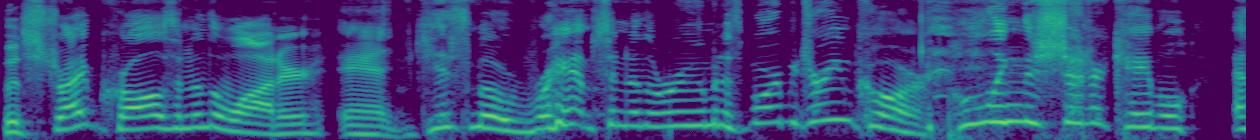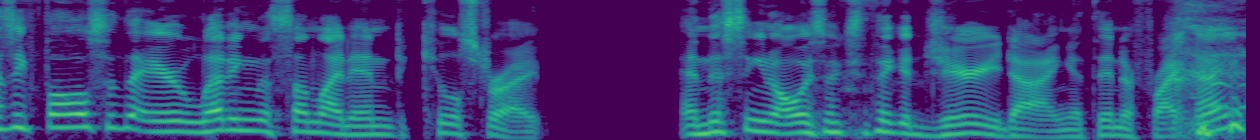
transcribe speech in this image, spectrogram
but Stripe crawls into the water and Gizmo ramps into the room in his Barbie dream car, pulling the shutter cable as he falls through the air, letting the sunlight in to kill Stripe. And this scene always makes me think of Jerry dying at the end of Fright Night.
